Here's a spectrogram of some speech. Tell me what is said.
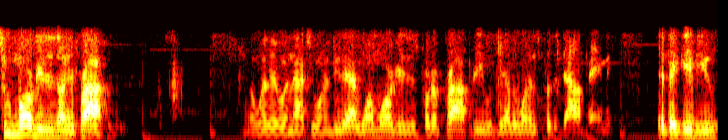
two mortgages on your property whether or not you want to do that. One mortgage is for the property, the other one is for the down payment that they give you.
